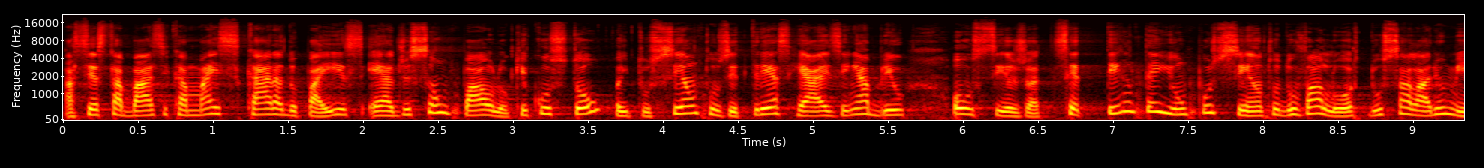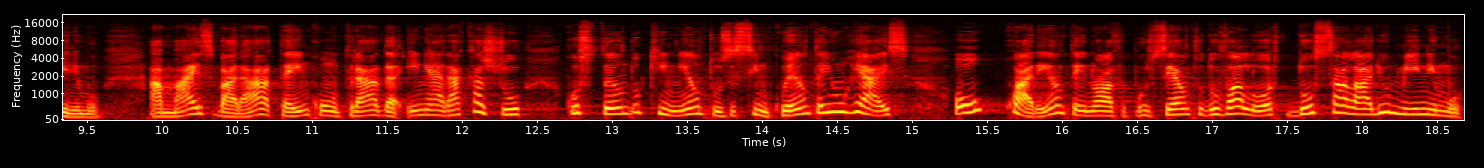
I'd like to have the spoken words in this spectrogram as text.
A cesta básica mais cara do país é a de São Paulo, que custou 803 reais em abril, ou seja, 71% do valor do salário mínimo. A mais barata é encontrada em Aracaju, custando 551 reais, ou 49% do valor do salário mínimo.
